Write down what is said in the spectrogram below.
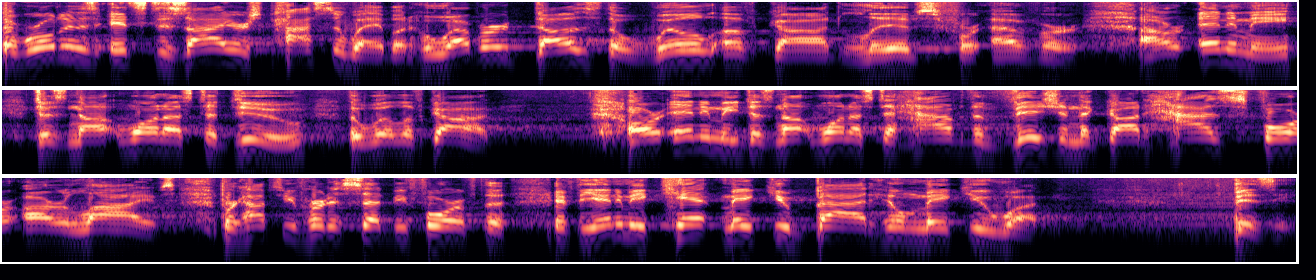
The world and its desires pass away, but whoever does the will of God lives forever. Our enemy does not want us to do the will of God. Our enemy does not want us to have the vision that God has for our lives. Perhaps you've heard it said before if the, if the enemy can't make you bad, he'll make you what? Busy.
